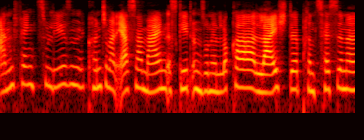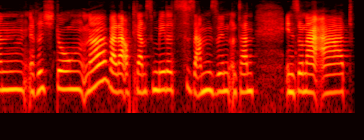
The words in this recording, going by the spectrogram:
anfängt zu lesen, könnte man erstmal meinen, es geht in so eine locker, leichte Prinzessinnen-Richtung, ne? Weil da auch die ganzen Mädels zusammen sind und dann in so einer Art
